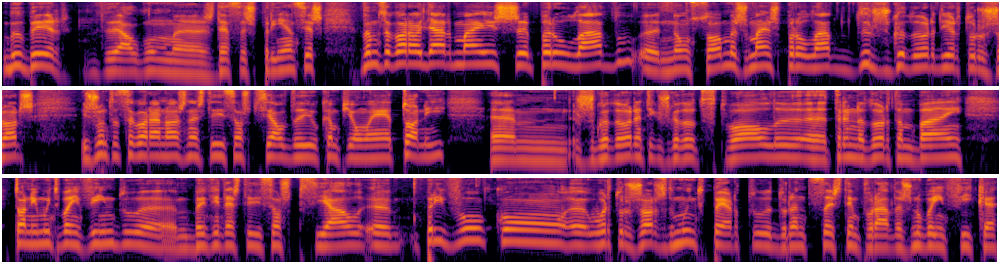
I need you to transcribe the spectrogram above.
beber de algumas dessas experiências. Vamos agora olhar mais para o lado, não só, mas mais para o lado de jogador de Artur Jorge. E junta-se agora a nós nesta edição especial de E o Campeão é Tony, um, jogador, antigo jogador de futebol, uh, treinador também. Tony, muito bem-vindo, uh, bem-vindo a esta edição especial. Uh, privou com o Arthur Jorge de muito perto durante seis temporadas no Benfica,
